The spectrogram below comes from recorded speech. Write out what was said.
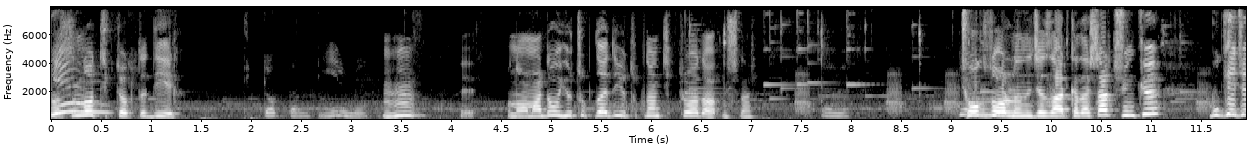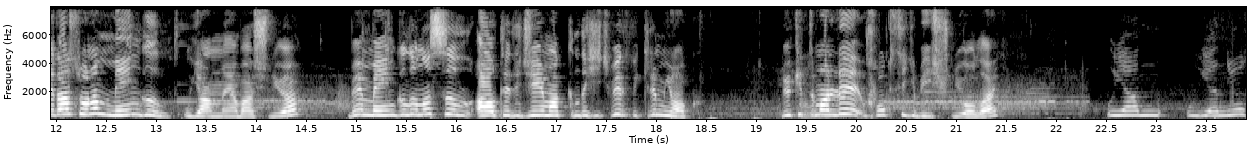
Aslında o TikTok'ta değil. TikTok'tan değil mi? Hı hı. E, Normalde o YouTube'daydı. YouTube'dan TikTok'a da atmışlar. Evet. Çok zorlanacağız arkadaşlar. Çünkü bu geceden sonra Mangle uyanmaya başlıyor. Ve Mangle'ı nasıl alt edeceğim hakkında hiçbir fikrim yok. Büyük ihtimalle Foxy gibi işliyor olay. Uyan uyanıyor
